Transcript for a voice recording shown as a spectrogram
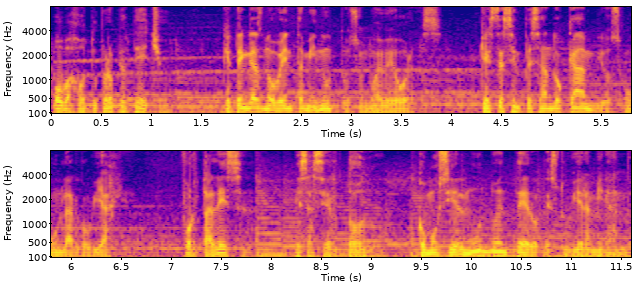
o bajo tu propio techo, que tengas 90 minutos o 9 horas, que estés empezando cambios o un largo viaje, fortaleza es hacer todo, como si el mundo entero te estuviera mirando.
